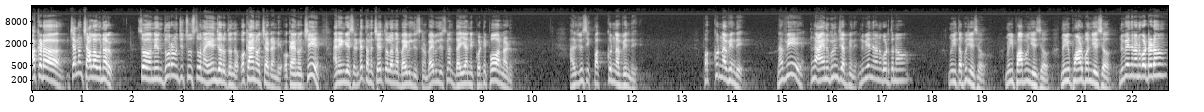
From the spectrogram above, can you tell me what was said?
అక్కడ జనం చాలా ఉన్నారు. సో నేను దూరం నుంచి చూస్తూ ఉన్నా ఏం జరుగుతుందో. ఒక ఆయన వచ్చాడండి. ఒక ఆయన వచ్చి ఆయన ఏం చేశాడంటే తన చేతుల్లో ఉన్న బైబిల్ తీసుకున్నాడు. బైబిల్ తీసుకొని దయ్యాన్ని కొట్టిపో అన్నాడు. అది చూసి పక్కు నవ్వింది. పక్కు నవ్వింది. నవ్వి ఇంకా ఆయన గురించి చెప్పింది. నువ్వేంది నన్ను కొడుతున్నావు? నువ్వు ఈ తప్పు చేసావు. నువ్వు ఈ పాపం చేసావు. నువ్వు ఈ పాడు పని చేసావు. నువ్వేంది నన్ను కొట్టడం?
